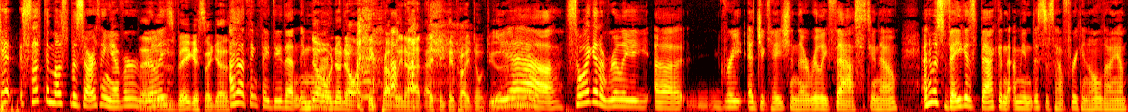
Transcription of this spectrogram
It- Is that the most bizarre thing ever? That really? is Vegas, I guess. I don't think they do that anymore. No, no, no. I think probably not. I think they probably don't do that anymore. Yeah. So I got a really uh, great education there really fast, you know? And it was Vegas back in, I mean, this is how freaking old I am.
